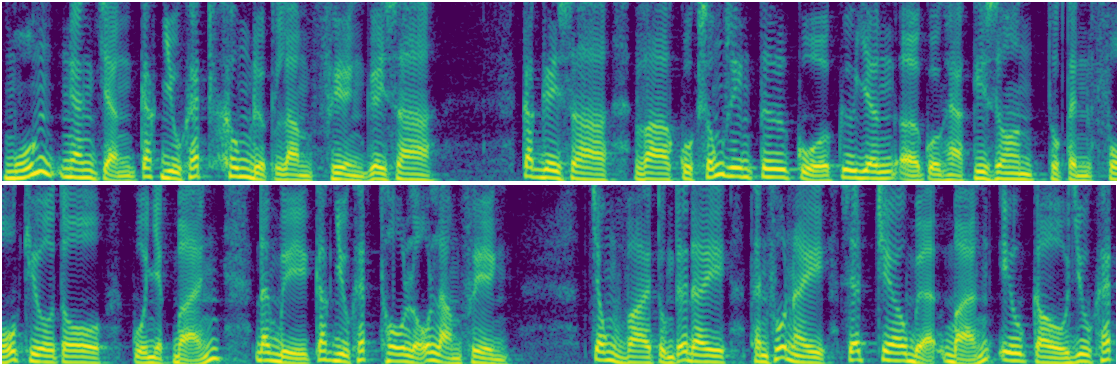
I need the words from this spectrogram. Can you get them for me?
muốn ngăn chặn các du khách không được làm phiền gây ra các gây xa và cuộc sống riêng tư của cư dân ở quận hạt Gizon thuộc thành phố Kyoto của Nhật Bản đang bị các du khách thô lỗ làm phiền – trong vài tuần tới đây, thành phố này sẽ treo bản yêu cầu du khách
